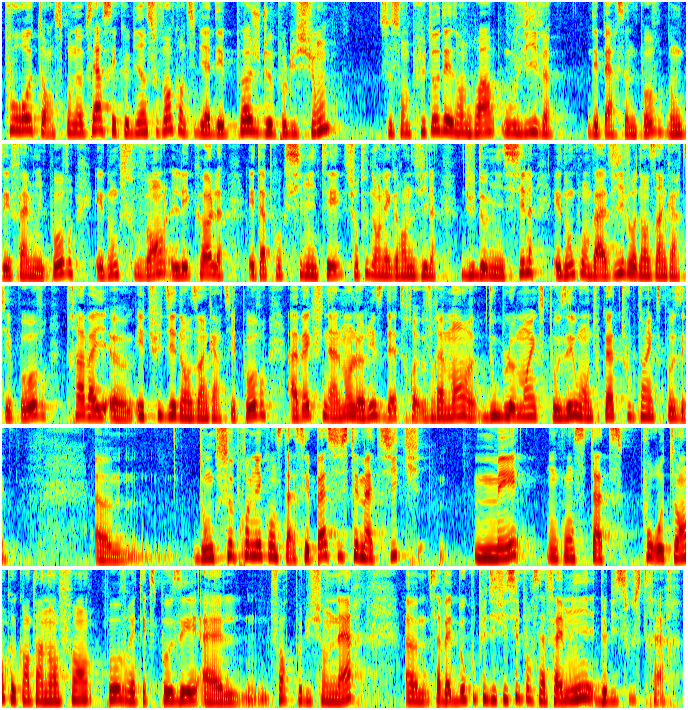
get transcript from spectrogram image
Pour autant, ce qu'on observe, c'est que bien souvent, quand il y a des poches de pollution, ce sont plutôt des endroits où vivent des personnes pauvres, donc des familles pauvres. Et donc souvent, l'école est à proximité, surtout dans les grandes villes, du domicile. Et donc on va vivre dans un quartier pauvre, travailler, euh, étudier dans un quartier pauvre, avec finalement le risque d'être vraiment euh, doublement exposé, ou en tout cas tout le temps exposé. Euh, donc ce premier constat, c'est pas systématique, mais on constate pour autant que quand un enfant pauvre est exposé à une forte pollution de l'air, ça va être beaucoup plus difficile pour sa famille de l'y soustraire.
